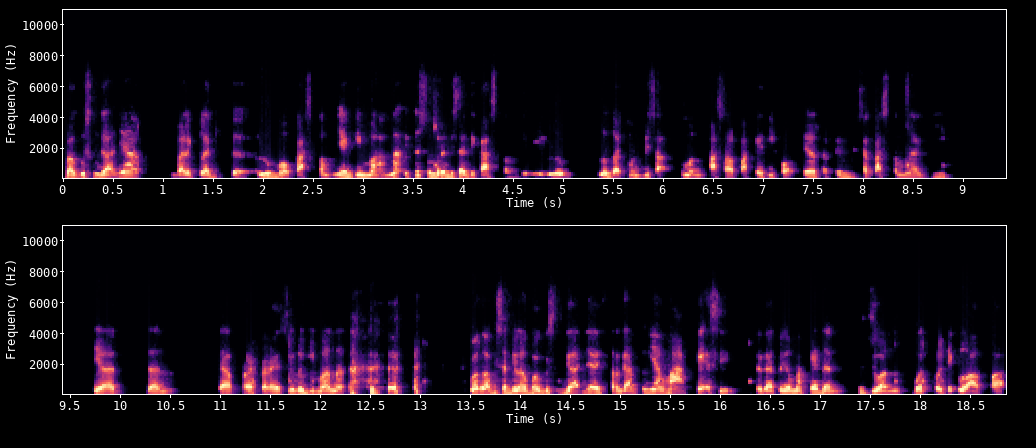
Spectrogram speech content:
bagus enggaknya balik lagi ke lu mau customnya gimana itu sebenarnya bisa di custom jadi lu lu nggak cuma bisa cuma asal pakai defaultnya tapi lu bisa custom lagi. Ya dan ya preferensi lu gimana? Gue nggak bisa bilang bagus enggaknya tergantung yang make sih. Tergantung yang make dan tujuan buat project lu apa.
